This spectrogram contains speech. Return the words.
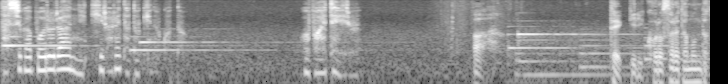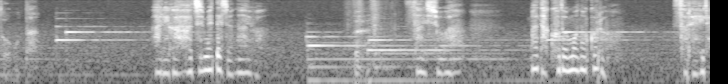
私がボルラーンに切られた時のこと。覚えている？ああ。てっきり殺されたもんだと思った。あれが初めてじゃないわ。最初はまだ子供の頃。それ以来。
